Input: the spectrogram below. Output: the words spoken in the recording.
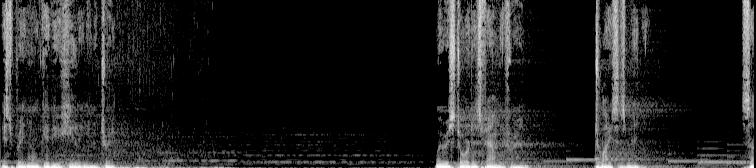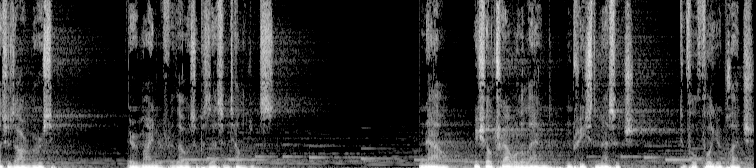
A spring will give you healing in a drink. We restored his family for him, twice as many. Such is our mercy, a reminder for those who possess intelligence. Now you shall travel the land and preach the message to fulfill your pledge.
